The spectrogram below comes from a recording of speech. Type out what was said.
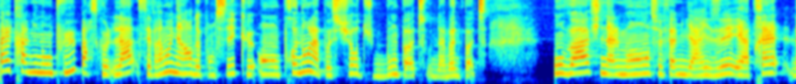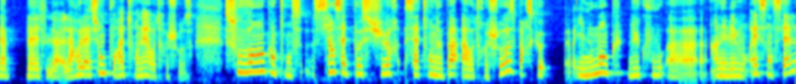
Pas être ami non plus, parce que là, c'est vraiment une erreur de penser qu'en prenant la posture du bon pote ou de la bonne pote, on va finalement se familiariser et après, la, relation pourra tourner à autre chose. Souvent, quand on tient cette posture, ça ne tourne pas à autre chose parce qu'il euh, nous manque du coup euh, un élément essentiel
